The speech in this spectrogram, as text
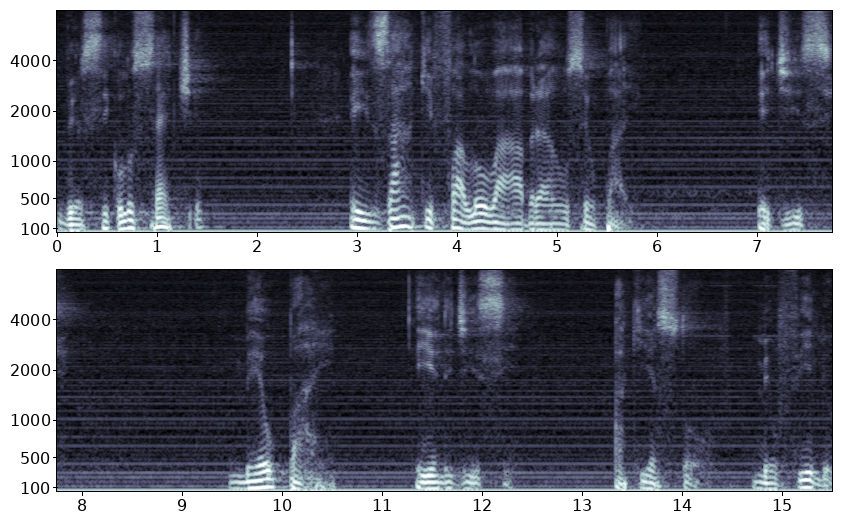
Versículo 7. Isaac falou a Abraão, seu pai, e disse: Meu pai. E ele disse: Aqui estou, meu filho.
